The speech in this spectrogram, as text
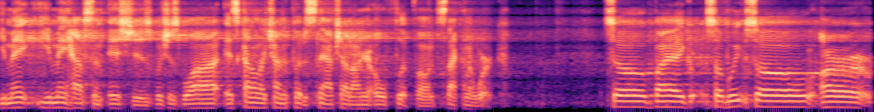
you may, you may have some issues, which is why it's kind of like trying to put a snapshot on your old flip phone. It's not going to work. So, by, so, we, so our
